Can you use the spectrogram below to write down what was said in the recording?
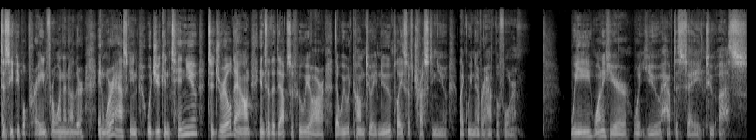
to see people praying for one another. And we're asking, would you continue to drill down into the depths of who we are, that we would come to a new place of trusting you like we never have before? We want to hear what you have to say to us.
